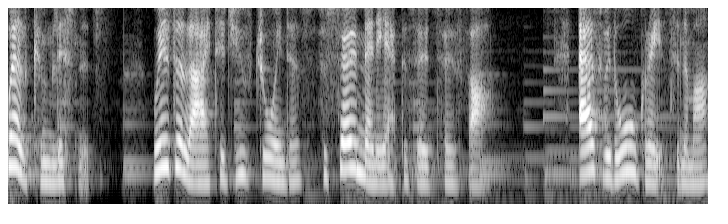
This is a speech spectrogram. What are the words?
Welcome, listeners. We're delighted you've joined us for so many episodes so far. As with all great cinema,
